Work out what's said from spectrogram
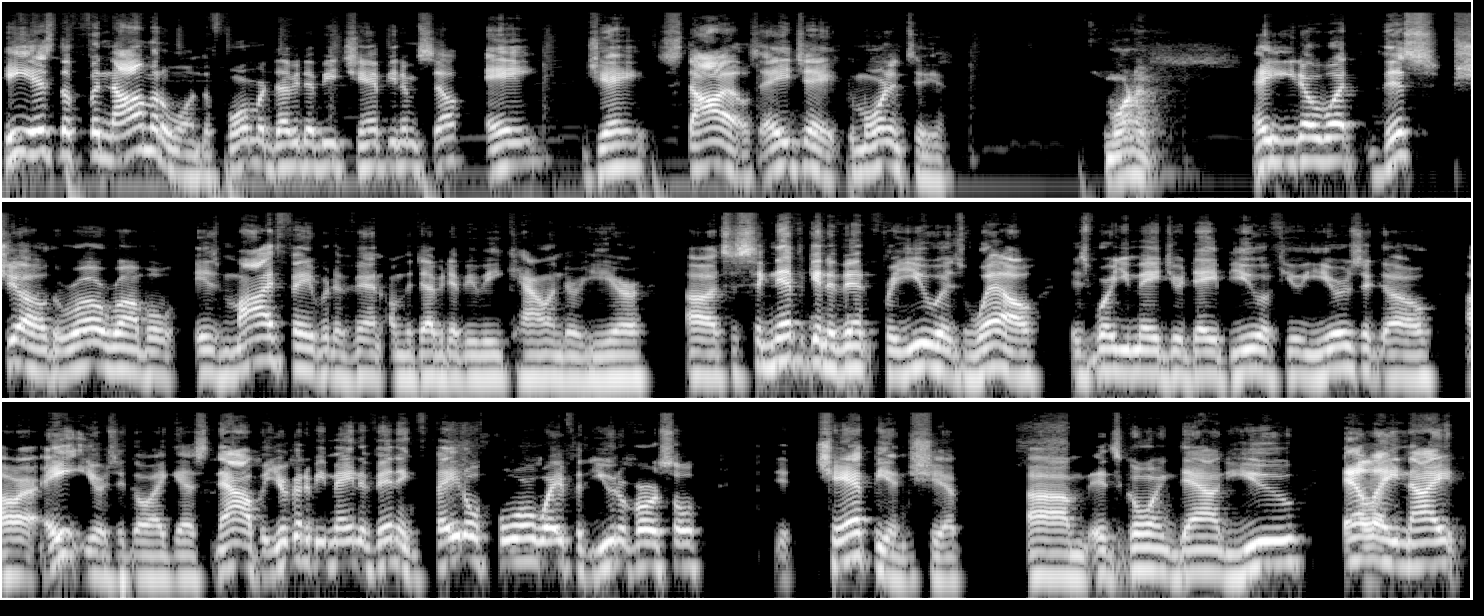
He is the phenomenal one, the former WWE champion himself, AJ Styles. AJ, good morning to you. Good Morning. Hey, you know what? This show, the Royal Rumble, is my favorite event on the WWE calendar year. Uh, it's a significant event for you as well, is where you made your debut a few years ago, or eight years ago, I guess now. But you're going to be main eventing Fatal Four Way for the Universal Championship. Um, it's going down you, LA Knight,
